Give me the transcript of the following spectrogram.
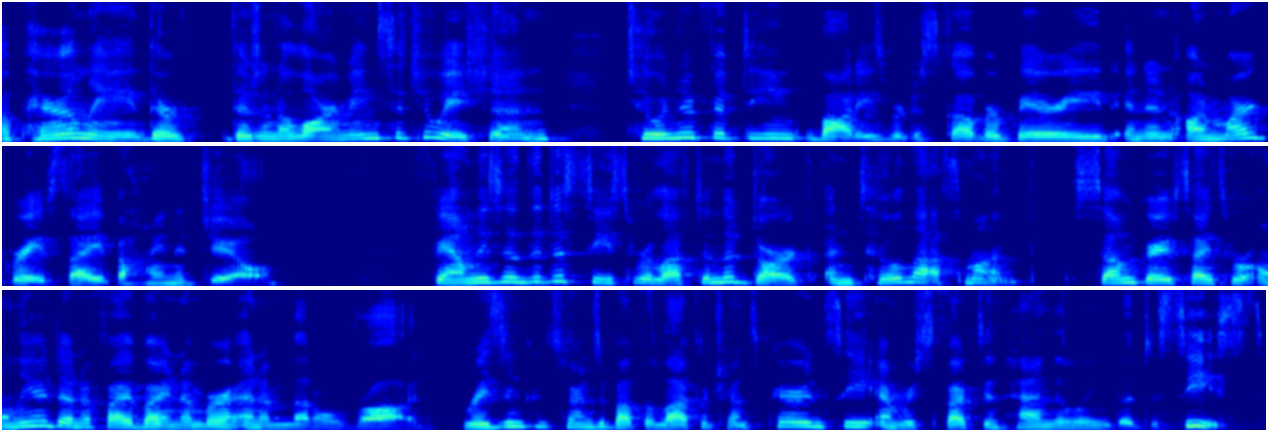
apparently there there's an alarming situation. 250 bodies were discovered buried in an unmarked gravesite behind a jail. Families of the deceased were left in the dark until last month. Some gravesites were only identified by a number and a metal rod, raising concerns about the lack of transparency and respect in handling the deceased.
